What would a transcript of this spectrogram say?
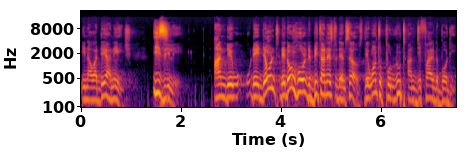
in our day and age, easily. And they, they, don't, they don't hold the bitterness to themselves. They want to pollute and defile the body.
